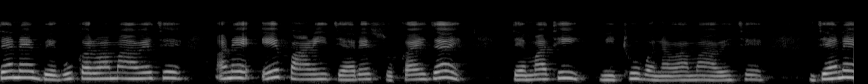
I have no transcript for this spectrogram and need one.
તેને ભેગું કરવામાં આવે છે અને એ પાણી જ્યારે સુકાઈ જાય, તેમાંથી મીઠું બનાવવામાં આવે છે, જેને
